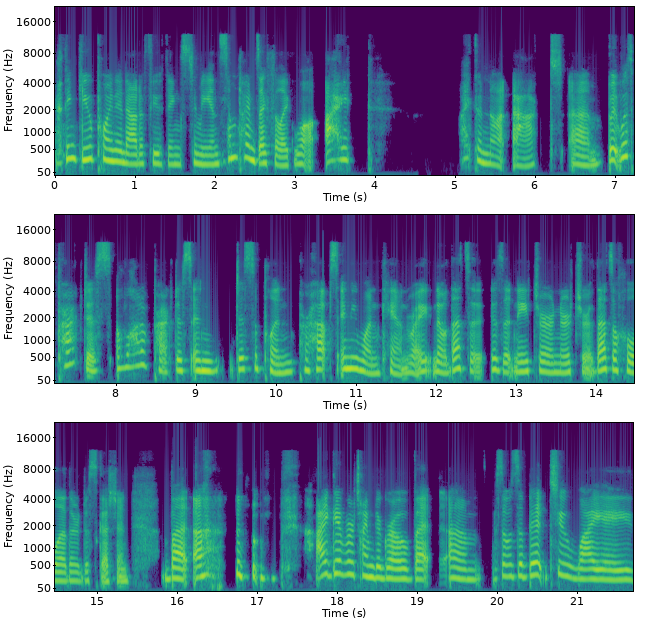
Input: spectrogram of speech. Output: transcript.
I think you pointed out a few things to me, and sometimes I feel like, well, I I could not act. Um, but with practice, a lot of practice and discipline, perhaps anyone can, right? No, that's a, is it nature or nurture? That's a whole other discussion. But uh, I give her time to grow. But um, so it's a bit too YA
